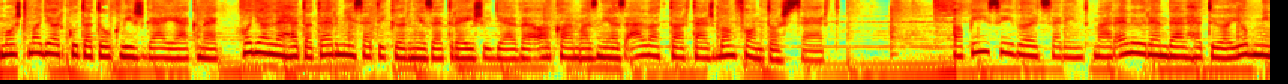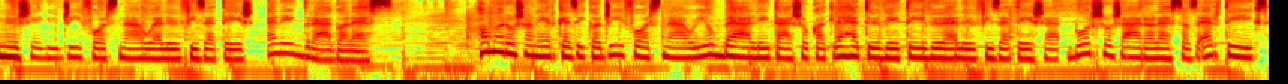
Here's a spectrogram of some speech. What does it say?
Most magyar kutatók vizsgálják meg, hogyan lehet a természeti környezetre is ügyelve alkalmazni az állattartásban fontos szert. A PC World szerint már előrendelhető a jobb minőségű GeForce Now előfizetés, elég drága lesz. Hamarosan érkezik a GeForce Now jobb beállításokat lehetővé tévő előfizetése, borsos ára lesz az RTX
